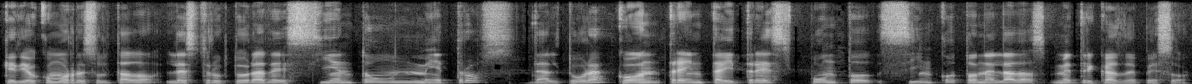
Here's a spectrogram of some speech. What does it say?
que dio como resultado la estructura de 101 metros de altura con 33.5 toneladas métricas de peso.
